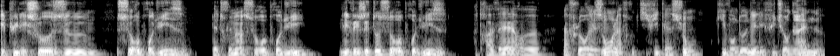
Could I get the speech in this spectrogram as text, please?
et puis les choses euh, se reproduisent, l'être humain se reproduit, les végétaux se reproduisent à travers euh, la floraison, la fructification, qui vont donner les futures graines,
